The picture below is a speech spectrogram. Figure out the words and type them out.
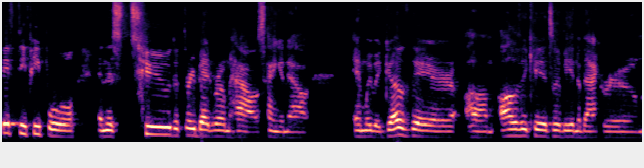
50 people in this two to three bedroom house hanging out and we would go there. Um, all of the kids would be in the back room,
